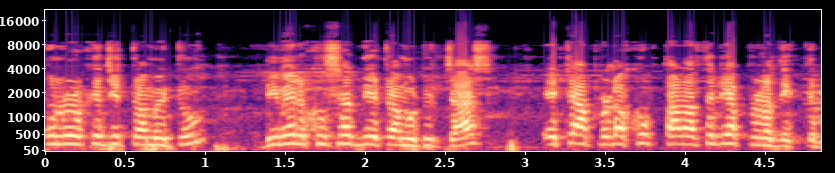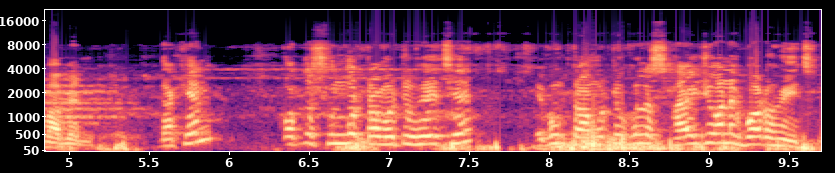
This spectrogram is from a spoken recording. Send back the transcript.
পনেরো কেজি টমেটো, ডিমের খোসা দিয়ে টমেটো চাষ, এটা আপনারা খুব তাড়াতাড়ি আপনারা দেখতে পাবেন। দেখেন কত সুন্দর টমেটো হয়েছে, এবং টমেটোগুলো সাইজও অনেক বড় হয়েছে।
